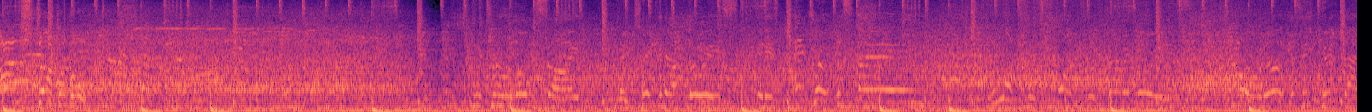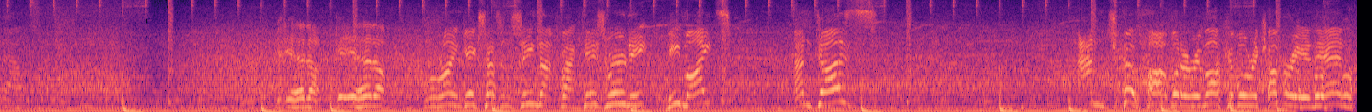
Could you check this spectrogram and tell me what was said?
Unstoppable. Pedro alongside. They've taken out Luiz. It is Pedro for Spain. What a spot from David Luiz. How on earth has he kept that out? Get your head up, get your head up. Well, Ryan Giggs hasn't seen that fact. Here's Rooney. He might. And does. And Joe Hart, what a remarkable recovery in the end.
